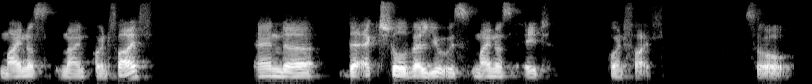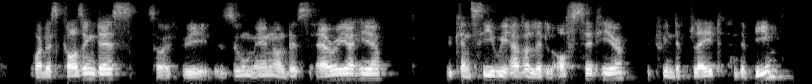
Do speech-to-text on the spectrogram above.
minus 9.5 and uh, the actual value is minus 8.5. So what is causing this? So if we zoom in on this area here, you can see we have a little offset here between the plate and the beam.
